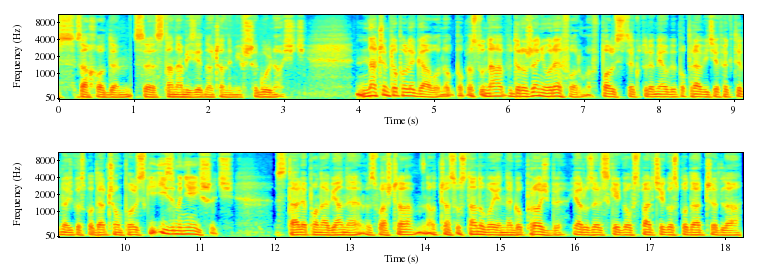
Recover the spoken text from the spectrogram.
z Zachodem, ze Stanami Zjednoczonymi w szczególności. Na czym to polegało? No, po prostu na wdrożeniu reform w Polsce, które miałyby poprawić efektywność gospodarczą Polski i zmniejszyć stale ponawiane, zwłaszcza od czasu stanu wojennego, prośby Jaruzelskiego o wsparcie gospodarcze dla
